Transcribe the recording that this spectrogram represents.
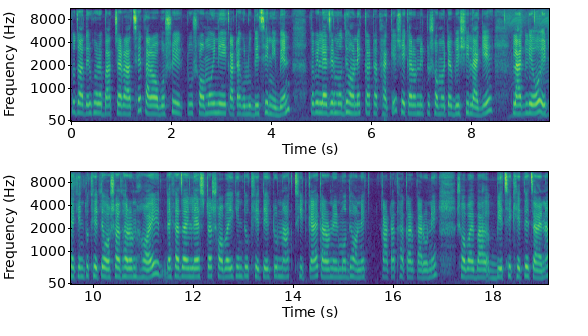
তো যাদের ঘরে বাচ্চারা আছে, তারা অবশ্যই একটু সময় নিয়ে এই কাটাগুলো বেছে নেবেন। তবে লেজের মধ্যে অনেক কাটা থাকে, সে কারণে একটু সময়টা বেশি লাগে। লাগলেও এটা কিন্তু খেতে অসাধারণ হয়। দেখা যায় লেজটা সবাই কিন্তু খেতে একটু নাক ছিটকায়, কারণ এর মধ্যে অনেক কাটা থাকার কারণে সবাই বেছে খেতে চায় না।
